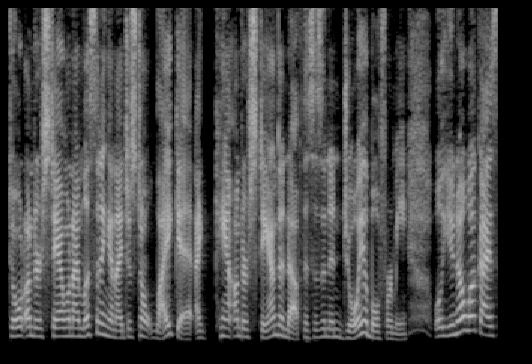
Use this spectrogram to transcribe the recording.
don't understand when I'm listening and I just don't like it. I can't understand enough. This isn't enjoyable for me. Well, you know what, guys?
